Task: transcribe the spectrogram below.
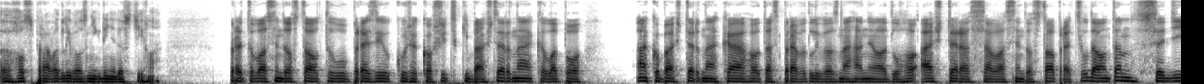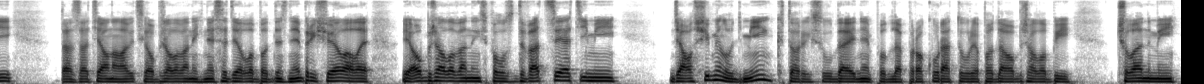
ho spravodlivosť nikdy nedostihla. Preto vlastne dostal tú prezývku, že Košický bašternák, lebo ako bašternáka ho tá spravodlivosť naháňala dlho, až teraz sa vlastne dostal pred súd a on tam sedí, tá zatiaľ na lavici obžalovaných nesedel, lebo dnes neprišiel, ale je obžalovaný spolu s 20 ďalšími ľuďmi, ktorí sú údajne podľa prokuratúry a podľa obžaloby členmi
